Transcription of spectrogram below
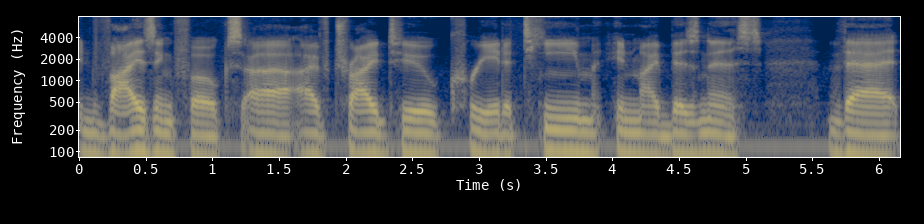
advising folks. Uh, I've tried to create a team in my business that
